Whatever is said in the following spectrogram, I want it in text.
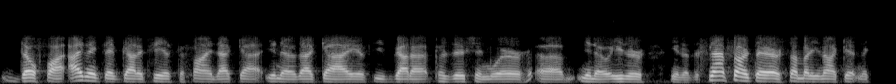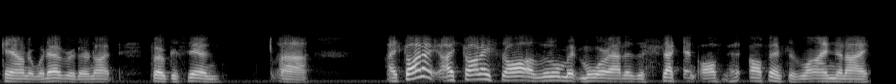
they'll find. I think they've got a chance to find that guy. You know, that guy if you've got a position where, uh, you know, either you know the snaps aren't there, or somebody not getting the count, or whatever, they're not focused in. Uh, I thought I, I thought I saw a little bit more out of the second off, offensive line than I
